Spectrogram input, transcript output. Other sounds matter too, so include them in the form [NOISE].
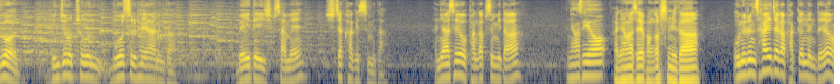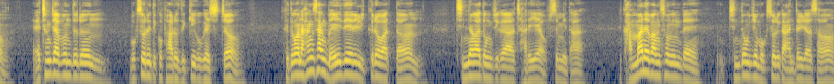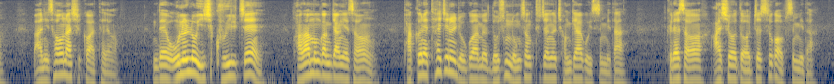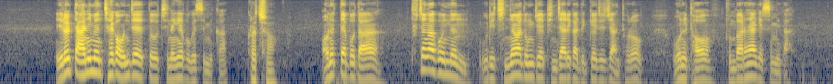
6월 민주노총은 무엇을 해야 하는가? 메이데이 23회 시작하겠습니다. 안녕하세요. 반갑습니다. 안녕하세요. 안녕하세요. 반갑습니다. 오늘은 사회자가 바뀌었는데요. 애청자분들은 목소리 듣고 바로 느끼고 계시죠? 그동안 항상 메이데이를 이끌어왔던 진영아 동지가 자리에 없습니다. 간만에 방송인데 진동지 목소리가 안 들려서 많이 서운하실 것 같아요. 근데 오늘로 29일째 광화문 광장에서 박근혜 퇴진을 요구하며 노숙 농성 투쟁을 전개하고 있습니다. 그래서 아쉬워도 어쩔 수가 없습니다. 이럴 때 아니면 제가 언제 또 진행해 보겠습니까? 그렇죠. 어느 때보다 투쟁하고 있는 우리 진영아 동지의 빈자리가 느껴지지 않도록 오늘 더 분발해야겠습니다.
